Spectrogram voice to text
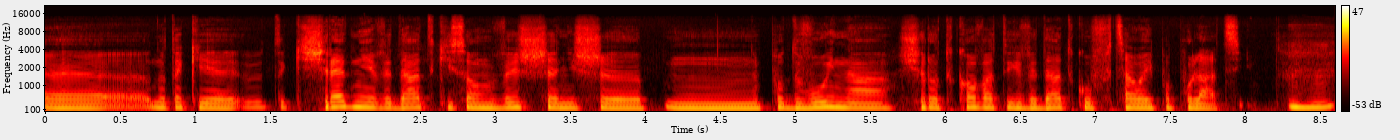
e, no takie, takie średnie wydatki są wyższe niż e, mm, podwójna środkowa tych wydatków w całej populacji. Mhm.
